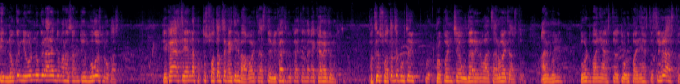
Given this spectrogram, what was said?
हे लोक निवडणुकीला आले तुम्हाला सांगतो हे बोगस लोक असतात. हे काय असतं यांना फक्त स्वतःचं काहीतरी भागवायचं असतं विकास विकास त्यांना काय करायचं नसतं. फक्त स्वतःचं कुठतरी प्रपंच उदारनिर्वाह चालवायचा असतो. आणि म्हणून पोट पाणी असतं तोडपाणी असतं सगळं असतं.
